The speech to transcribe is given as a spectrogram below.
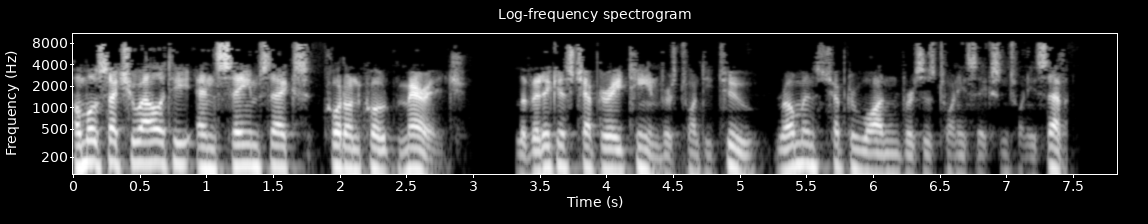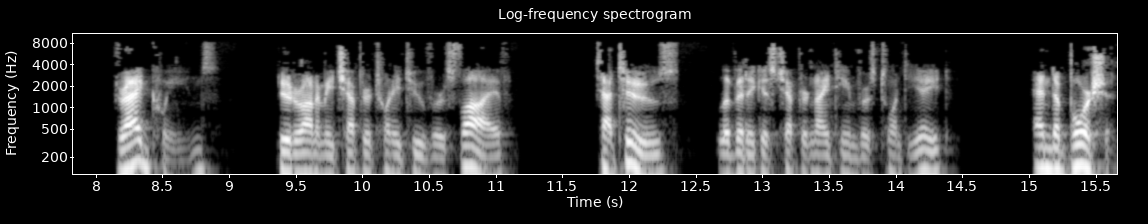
Homosexuality and same-sex quote-unquote marriage, Leviticus chapter 18 verse 22, Romans chapter 1 verses 26 and 27. Drag queens, Deuteronomy chapter 22 verse 5, tattoos, Leviticus chapter 19 verse 28, and abortion,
